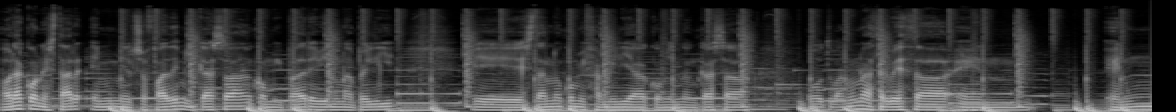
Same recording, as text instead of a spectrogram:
Ahora con estar en el sofá de mi casa, con mi padre viendo una peli, eh, estando con mi familia comiendo en casa o tomando una cerveza en, en un,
